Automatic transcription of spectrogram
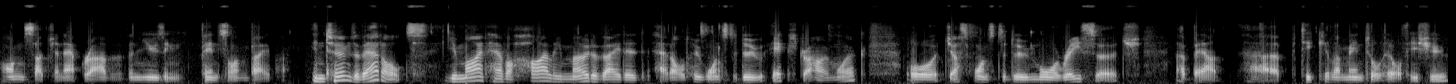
on such an app rather than using pencil and paper. In terms of adults, you might have a highly motivated adult who wants to do extra homework or just wants to do more research about a particular mental health issue.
